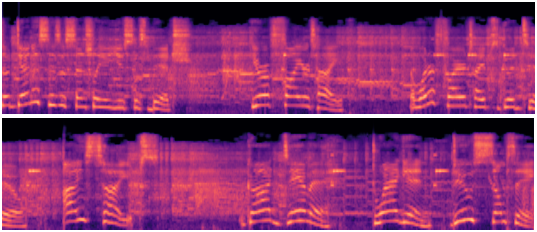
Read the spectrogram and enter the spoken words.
So Dennis is essentially a useless bitch. You're a fire type. And what are fire types good to? Ice types. God damn it. Dwagon, do something.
